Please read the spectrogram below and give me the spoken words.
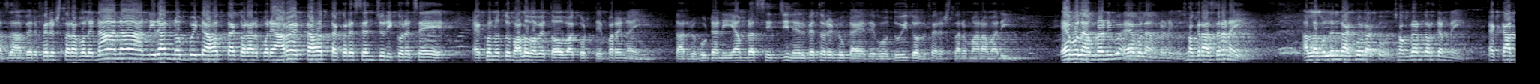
আজাবের ফেরেশতারা বলে, না না, নিরানব্বইটা হত্যা করার পরে আরও একটা হত্যা করে সেঞ্চুরি করেছে। এখনও তো ভালোভাবে তওবা করতে পারে নাই। তার রুহুটা নিয়ে আমরা সিজ্জিনের ভেতরে ঢুকায় দেব, দুই দল ফেরেশতার মারামারি। এ বলে আমরা নিব, এ বলে আমরা নিব। ঝগড়া আছে না নাই? আল্লাহ বললেন, রাখো রাখো, ঝগড়ার দরকার নেই। এক কাজ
